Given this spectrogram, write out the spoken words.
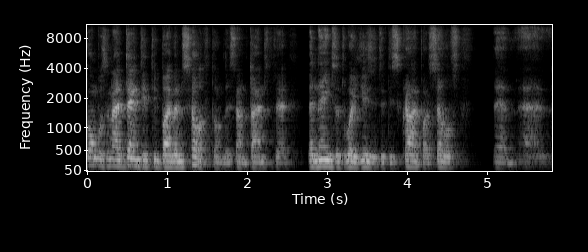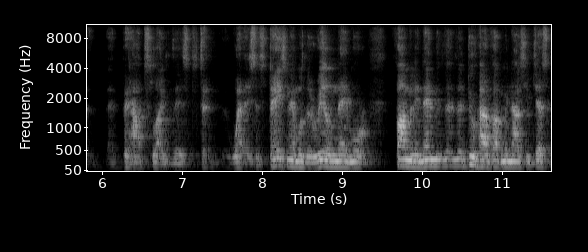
almost an identity by themselves, don't they? Sometimes the, the names that we're using to describe ourselves, uh, perhaps like this, whether it's a stage name or the real name or family name, they, they do have, I mean, as you just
